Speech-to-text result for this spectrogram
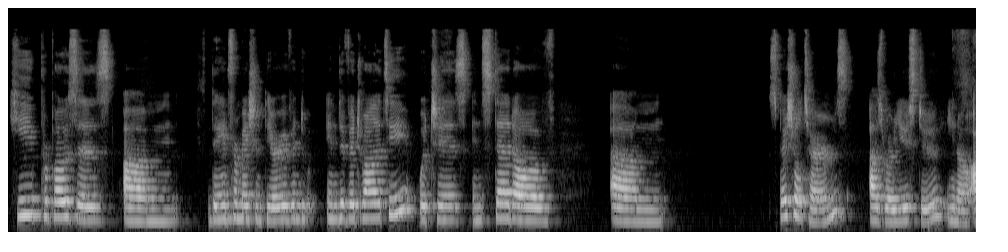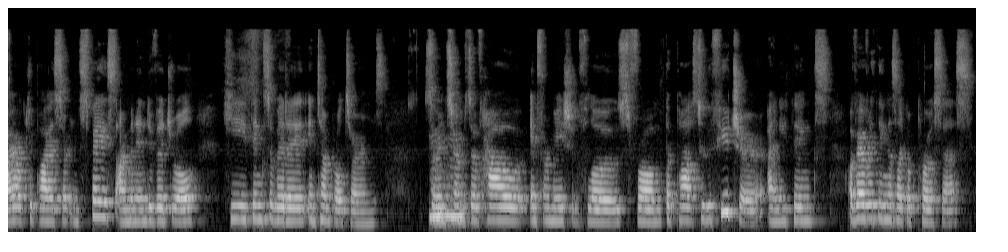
he proposes um, the information theory of ind- individuality, which is instead of um, spatial terms, as we're used to, you know, I occupy a certain space, I'm an individual, he thinks of it in temporal terms. So, in Mhm. terms of how information flows from the past to the future, and he thinks of everything as like a process.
